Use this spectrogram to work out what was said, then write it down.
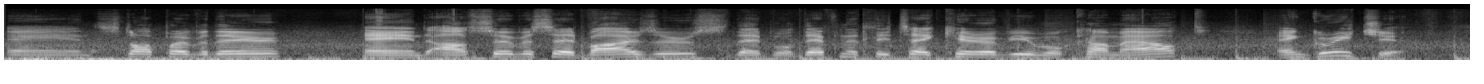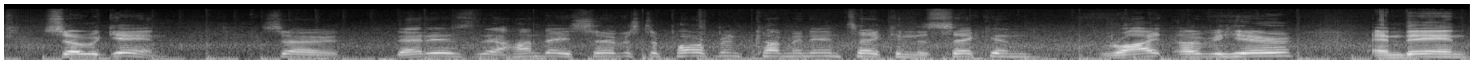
and stop over there and our service advisors that will definitely take care of you will come out and greet you. So again, so that is the Hyundai service department coming in, taking the second right over here and then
